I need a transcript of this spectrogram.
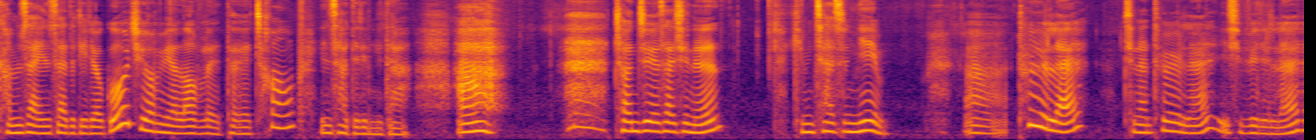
감사 인사드리려고 주현미의 러브레터에 처음 인사드립니다. 아, 전주에 사시는 김차수님, 아, 토요일 날, 지난 토요일 날, 21일 날,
